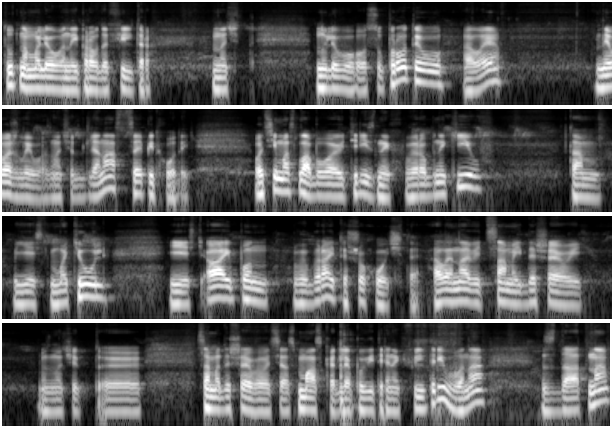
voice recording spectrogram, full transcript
Тут намальований, правда, фільтр значить, нульового супротиву, але неважливо. Значить, для нас це підходить. Оці масла бувають різних виробників. Там є матюль, є айпон. Вибирайте, що хочете. Але навіть самий дешевий, значить, е, саме дешева оця смазка для повітряних фільтрів, вона здатна,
